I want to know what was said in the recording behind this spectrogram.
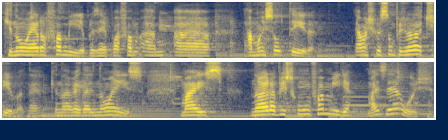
que não era família. Por exemplo, a, a, a mãe solteira é uma expressão pejorativa, né, que na verdade não é isso. Mas não era visto como família, mas é hoje.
